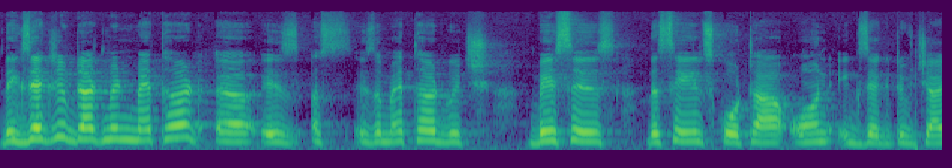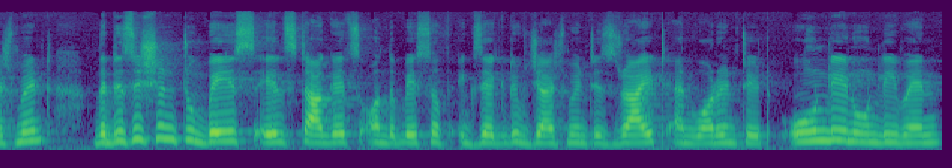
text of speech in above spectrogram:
The executive judgment method uh, is, a, is a method which bases the sales quota on executive judgment. The decision to base sales targets on the base of executive judgment is right and warranted only and only when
